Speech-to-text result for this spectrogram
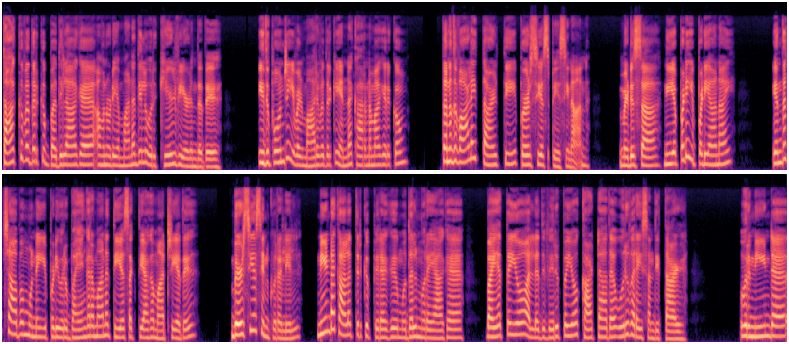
தாக்குவதற்கு பதிலாக அவனுடைய மனதில் ஒரு கேள்வி எழுந்தது. இதுபோன்று இவள் மாறுவதற்கு என்ன காரணமாக இருக்கும்? தனது வாளைத் தாழ்த்தி பெர்சியஸ் பேசினான். மெடுசா நீ எப்படி இப்படியானாய் எந்த சாபம் உன்னை இப்படி ஒரு பயங்கரமான தீய சக்தியாக மாற்றியது? பெர்சியஸின் குரலில் நீண்ட காலத்திற்குப் பிறகு முதல் முறையாக பயத்தையோ அல்லது வெறுப்பையோ காட்டாத ஒருவரை சந்தித்தாள். ஒரு நீண்ட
